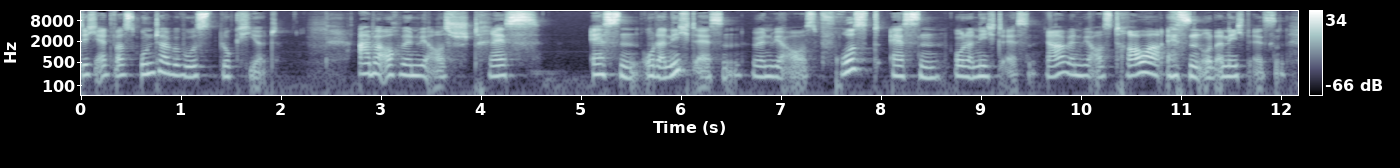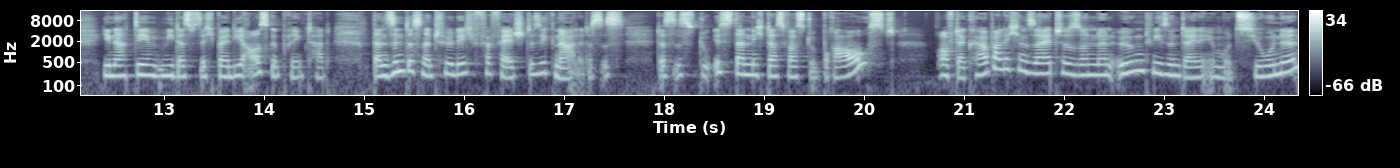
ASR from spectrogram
dich etwas unterbewusst blockiert. Aber auch wenn wir aus Stress Essen oder nicht essen, wenn wir aus Frust essen oder nicht essen, ja, wenn wir aus Trauer essen oder nicht essen, je nachdem, wie das sich bei dir ausgeprägt hat, dann sind es natürlich verfälschte Signale. Das ist, das ist, du isst dann nicht das, was du brauchst auf der körperlichen Seite, sondern irgendwie sind deine Emotionen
